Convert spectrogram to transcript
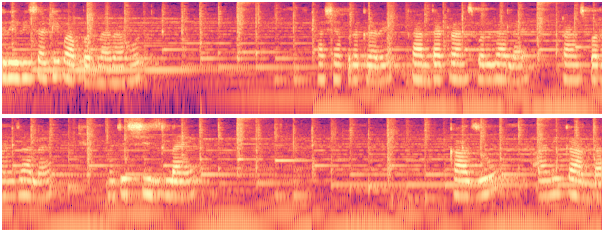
ग्रेव्हीसाठी वापरणार आहोत. अशा प्रकारे कांदा ट्रान्सफर झाला आहे ट्रान्सपरंट झाला आहे म्हणजे शिजला आहे काजू आणि कांदा.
